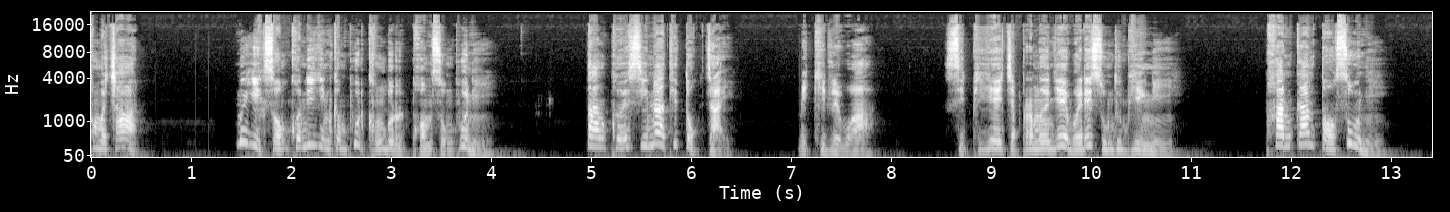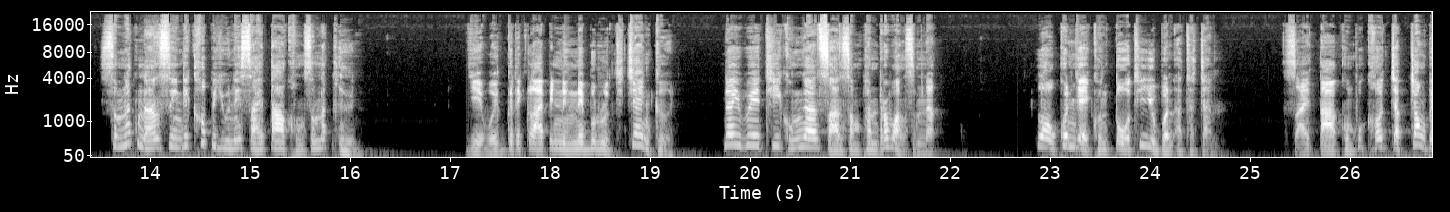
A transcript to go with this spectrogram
ธรรมชาติ เมื่ออีกสองคนได้ยินคำพูดของบุรุษผอมสูงผู้นี้ ต่างเผยสีหน้าที่ตกใจ ไม่คิดเลยว่า สิทธิพี่เย่จะประเมินเย่ไว้ได้สูงถึงเพียงนี้ ผ่านการต่อสู้นี้สำนักหนานซิงได้เข้าไปอยู่ในสายตาของสำนักอื่น เย่เวยก็ได้กลายเป็นหนึ่งในบุรุษที่แจ้งเกิด ในเวทีของงานสารสัมพันธ์ระหว่างสำนัก เหล่าคนใหญ่คนโตที่อยู่บนอัฐจันทร์ สายตาของพวกเขาจับจ้องไป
